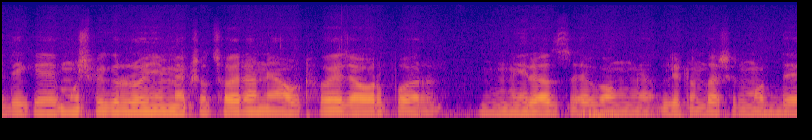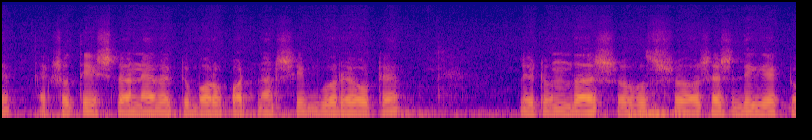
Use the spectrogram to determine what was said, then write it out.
এদিকে মুশফিকুর রহিম একশো ছয় রানে আউট হয়ে যাওয়ার পর মিরাজ এবং লিটন দাসের মধ্যে একশো তেইশ রানের একটি বড় পার্টনারশিপ গড়ে ওঠে। লিটন দাস অবশ্য শেষের দিকে একটু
